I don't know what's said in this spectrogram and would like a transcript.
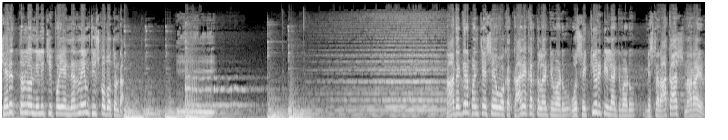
చరిత్రలో నిలిచిపోయే నిర్ణయం తీసుకోబోతుండా. నా దగ్గర పనిచేసే ఒక కార్యకర్త లాంటి వాడు ఓ సెక్యూరిటీ లాంటి వాడు మిస్టర్ ఆకాష్ నారాయణ్.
